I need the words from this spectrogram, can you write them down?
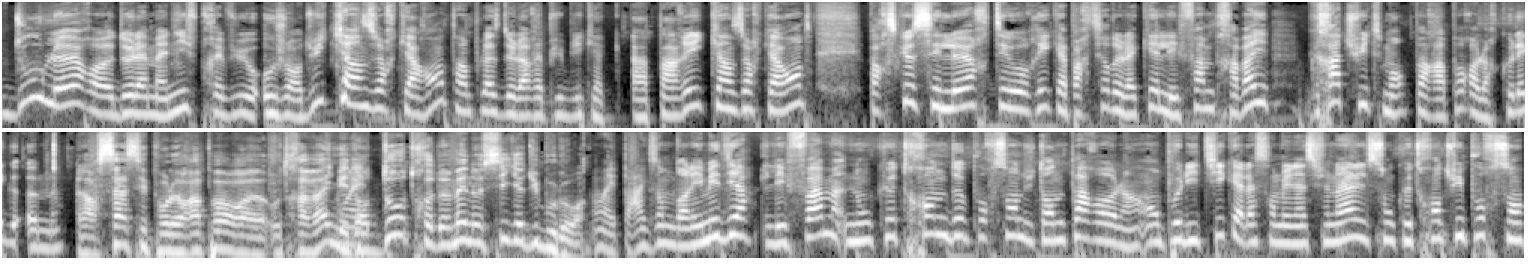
D'où l'heure de la manif prévue aujourd'hui, 15h40, hein, place de la République à, à Paris, 15h40, parce que c'est l'heure théorique à partir de laquelle les femmes travaillent gratuitement par rapport à leurs collègues hommes. Alors ça, c'est pour le rapport euh, au travail, mais Ouais. dans d'autres domaines aussi, il y a du boulot. hein. Ouais, par exemple, dans les médias, les femmes n'ont que 32% du temps de parole. hein. En politique, à l'Assemblée nationale, elles sont que 38%.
